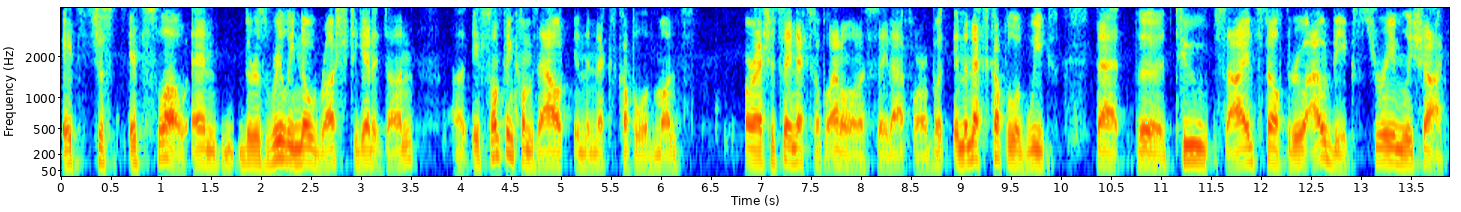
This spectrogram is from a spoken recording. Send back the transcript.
it's just it's slow, and there's really no rush to get it done. Uh, if something comes out in the next couple of months, or I should say next couple, I don't want to say that far, but in the next couple of weeks that the two sides fell through, I would be extremely shocked.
